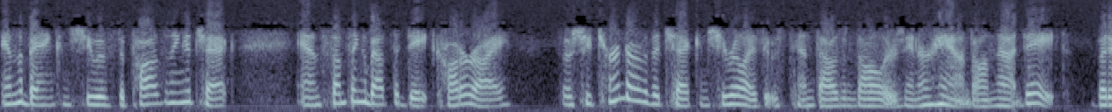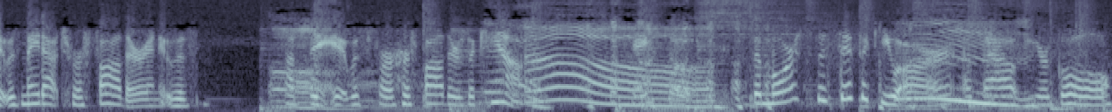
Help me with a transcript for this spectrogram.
in the bank and she was depositing a check, and something about the date caught her eye. So she turned over the check and she realized it was ten thousand dollars in her hand on that date. But it was made out to her father, and it was something. It was for her father's account. Oh. Okay, Oh. so the more specific you are hmm. about your goal,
